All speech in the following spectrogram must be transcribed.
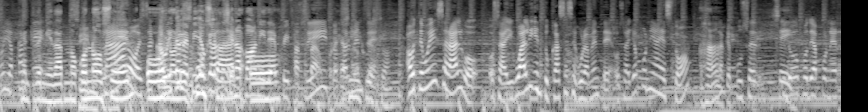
No, aparte- gente de mi edad no Sí, Claro, exacto. o Ahorita no me les pidió que gustan, pusiera Bonnie o- de Free Fab Sí, totalmente. Sí, justo. Ahora te voy a decir algo, o sea, igual y en tu casa seguramente. O sea, yo ponía esto, Ajá. la que puse, Sí. y luego podía poner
